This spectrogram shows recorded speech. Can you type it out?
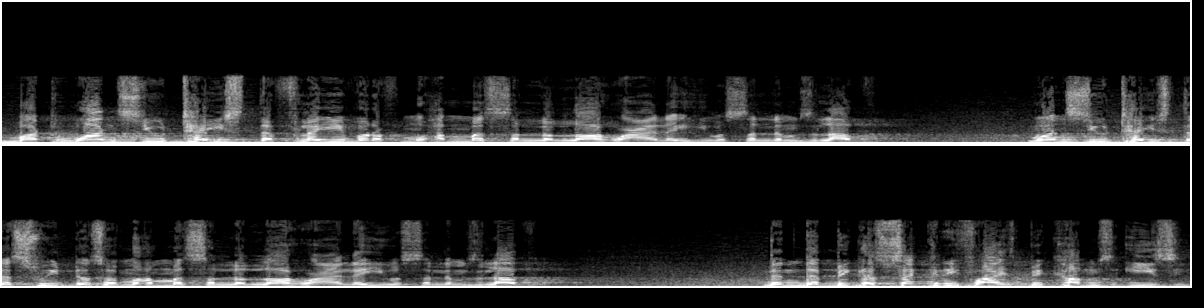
But once you taste the flavor of Muhammad sallallahu alayhi wasallam's love, once you taste the sweetness of Muhammad sallallahu alayhi wasallam's love, then the biggest sacrifice becomes easy.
